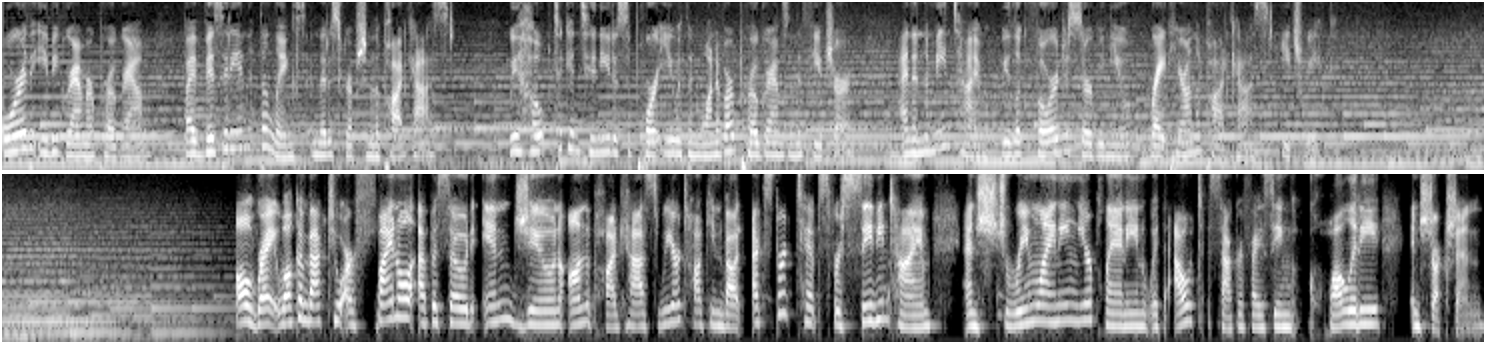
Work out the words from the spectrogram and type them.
or the EB Grammar Program by visiting the links in the description of the podcast. We hope to continue to support you within one of our programs in the future. And in the meantime, we look forward to serving you right here on the podcast each week. All right, welcome back to our final episode in June on the podcast. We are talking about expert tips for saving time and streamlining your planning without sacrificing quality instruction.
